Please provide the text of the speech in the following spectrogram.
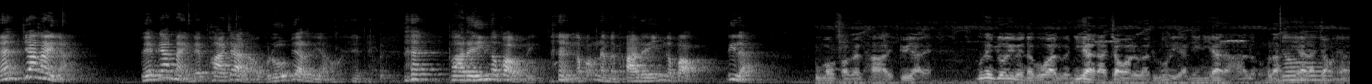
ဟမ်ပြနိုင်လားဘယ်ပြနိုင်လဲဖာကြတာကိုဘလို့ပြလို့ရအောင်ဟမ် ဖာရင်းငပောက်လေငပောက်နာမည်ဖာရင်းငပောက်သိလားဘူပေါင်းဆောင်ရွက်ထားတာတွေ့ရတယ်ဦးစင်ပြောရရင်ငါကလူနီးရတာကြောက်ရလို့ကလူတို့တွေကနေနေရတာလို့ဟုတ်လားနေရတာကြောက်တယ်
